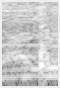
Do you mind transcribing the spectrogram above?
Salud.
